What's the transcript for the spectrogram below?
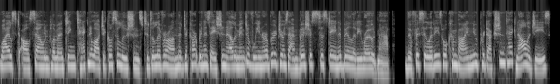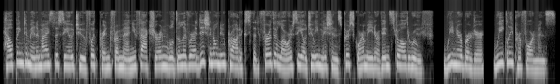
whilst also implementing technological solutions to deliver on the decarbonisation element of Wienerberger's ambitious sustainability roadmap. The facilities will combine new production technologies, helping to minimize the CO2 footprint from manufacture and will deliver additional new products that further lower CO2 emissions per square meter of installed roof. Wienerberger, weekly performance,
